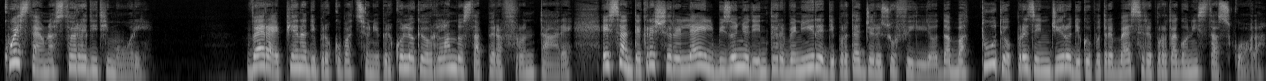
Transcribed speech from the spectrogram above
Questa è una storia di timori. Vera è piena di preoccupazioni per quello che Orlando sta per affrontare e sente crescere in lei il bisogno di intervenire e di proteggere suo figlio da battute o prese in giro di cui potrebbe essere protagonista a scuola.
